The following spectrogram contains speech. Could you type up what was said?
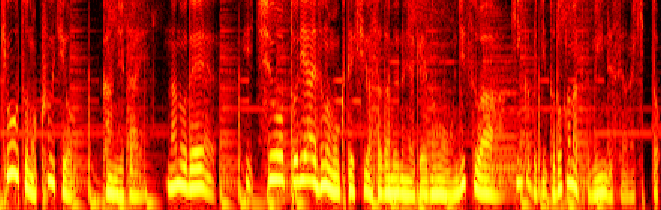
京都の空気を感じたい。なので一応とりあえずの目的地は定めるんやけれども実は金閣寺に届かなくてもいいんですよねきっと。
